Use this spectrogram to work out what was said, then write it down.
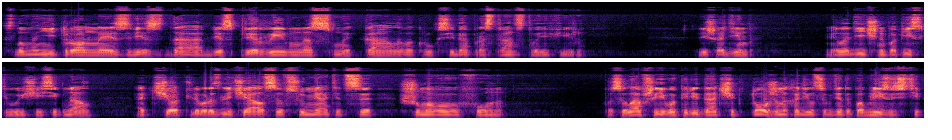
словно нейтронная звезда, беспрерывно смыкала вокруг себя пространство эфира. Лишь один мелодично попискивающий сигнал отчетливо различался в сумятице шумового фона. Посылавший его передатчик тоже находился где-то поблизости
